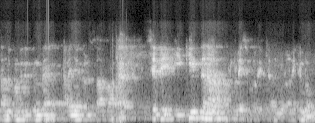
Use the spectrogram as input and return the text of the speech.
தந்து கொண்டிருக்கின்ற கலைஞர்கள் சார்பாக செல்வி இ. கீர்த்தனா அவர்களை சுடரேற்று அன்போடு அழைக்கின்றோம்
